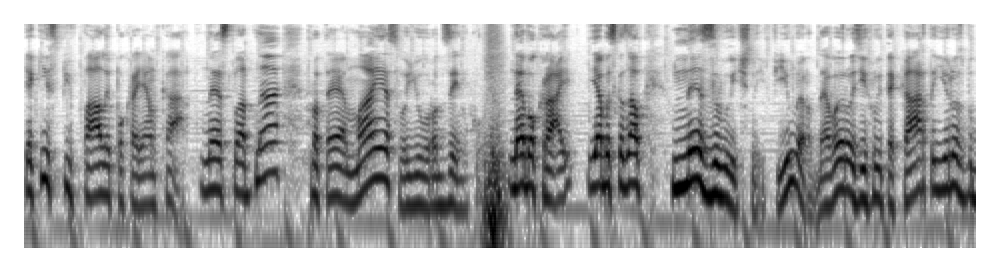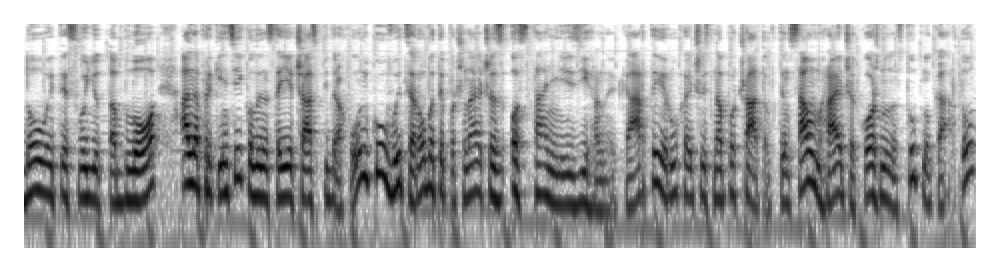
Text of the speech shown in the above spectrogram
які співпали по краям карт. Не складна, проте має свою родзинку. Небокрай, я би сказав, незвичний філер, де ви розігруєте карти і розбудовуєте свою табло. А наприкінці, коли настає час підрахунку, ви це робите починаючи з останньої зіграної карти і рухаючись на початок, тим самим граючи кожну наступну карту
